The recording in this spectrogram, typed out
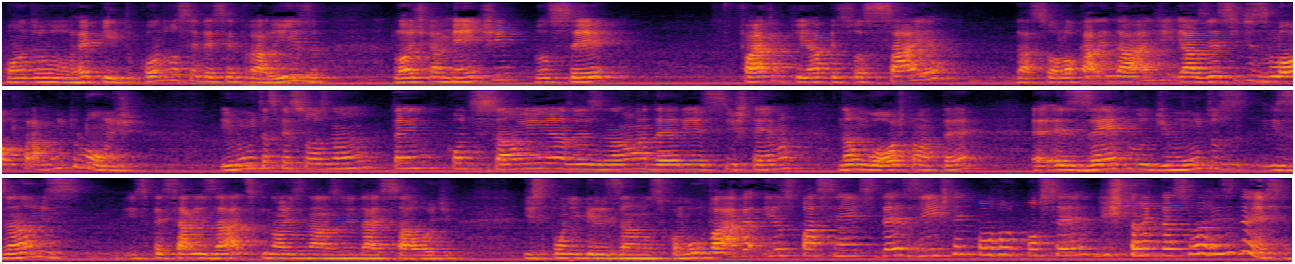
Quando, repito, quando você descentraliza, logicamente você faz com que a pessoa saia da sua localidade e às vezes se desloque para muito longe. E muitas pessoas não têm condição e às vezes não aderem a esse sistema não gostam até. É, exemplo de muitos exames especializados que nós nas unidades de saúde disponibilizamos como vaga e os pacientes desistem por, por ser distante da sua residência.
